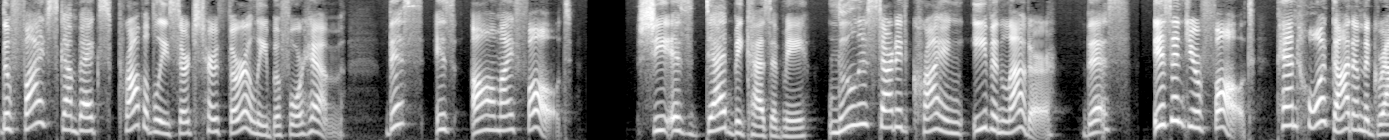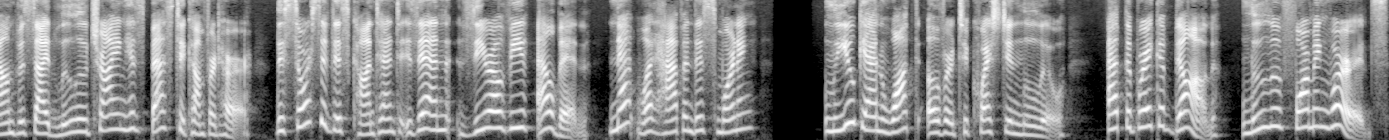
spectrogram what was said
The five scumbags probably searched her thoroughly before him. This is all my fault. She is dead because of me. Lulu started crying even louder. This isn't your fault. Pan Hua got on the ground beside Lulu trying his best to comfort her. The source of this content is in Zero V Albin. Net what happened this morning? Liu Gan walked over to question Lulu. At the break of dawn, Lulu forming words.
